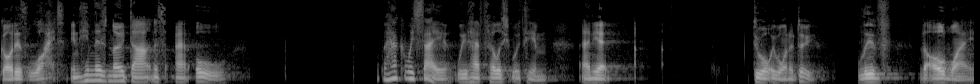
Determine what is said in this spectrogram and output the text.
God is light. In Him, there's no darkness at all. But How can we say we have fellowship with Him and yet do what we want to do? Live the old way,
